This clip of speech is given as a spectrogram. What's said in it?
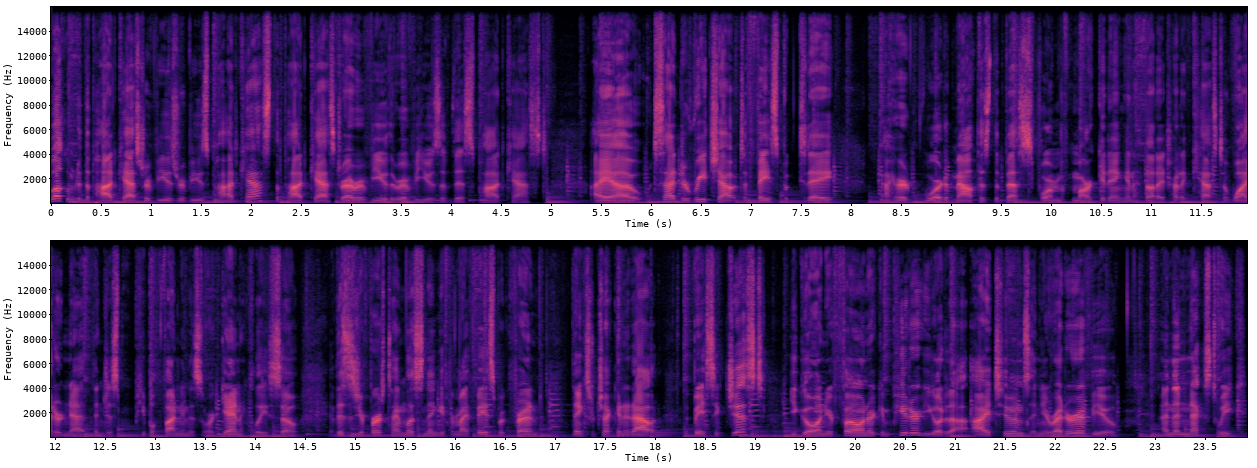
Welcome to the Podcast Reviews Reviews podcast, the podcast where I review the reviews of this podcast. I uh, decided to reach out to Facebook today. I heard word of mouth is the best form of marketing, and I thought I'd try to cast a wider net than just people finding this organically. So, if this is your first time listening, if you're my Facebook friend, thanks for checking it out. The basic gist you go on your phone or computer, you go to iTunes, and you write a review. And then next week,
